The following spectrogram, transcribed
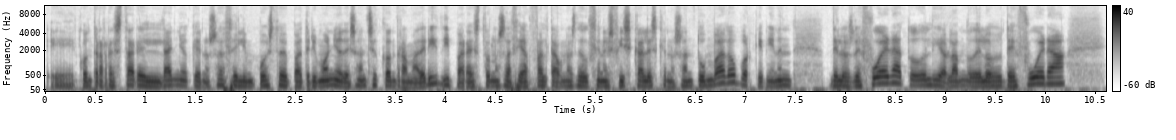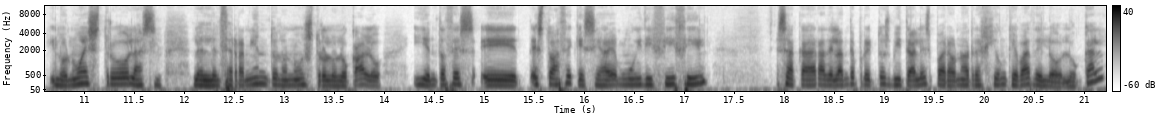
eh, contrarrestar el daño que nos hace el impuesto de patrimonio de Sánchez contra Madrid y para esto nos hacían falta unas deducciones fiscales que nos han tumbado porque vienen de los de fuera, todo el día hablando de los de fuera y lo nuestro, las, el encerramiento, lo nuestro, lo local. Y entonces eh, esto hace que sea muy difícil sacar adelante proyectos vitales para una región que va de lo local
